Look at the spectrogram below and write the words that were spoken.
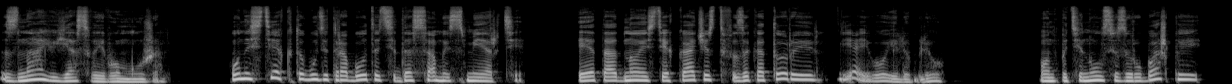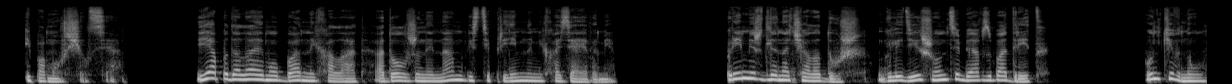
Знаю я своего мужа. Он из тех, кто будет работать до самой смерти. Это одно из тех качеств, за которые я его и люблю. Он потянулся за рубашкой и поморщился. Я подала ему банный халат, одолженный нам гостеприимными хозяевами. Примешь для начала душ. Глядишь, он тебя взбодрит». Он кивнул,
